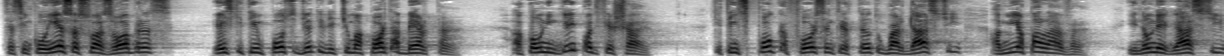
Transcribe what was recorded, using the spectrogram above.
Diz assim: Conheço as suas obras, eis que tenho posto diante de ti uma porta aberta, a qual ninguém pode fechar. Que tens pouca força, entretanto, guardaste a minha palavra e não negaste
